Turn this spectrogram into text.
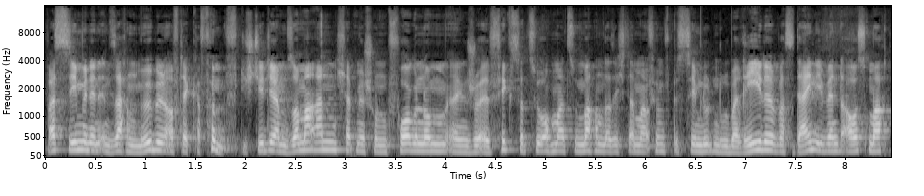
Was sehen wir denn in Sachen Möbeln auf der K5? Die steht ja im Sommer an. Ich habe mir schon vorgenommen, einen Joel Fix dazu auch mal zu machen, dass ich da mal fünf bis zehn Minuten drüber rede, was dein Event ausmacht.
